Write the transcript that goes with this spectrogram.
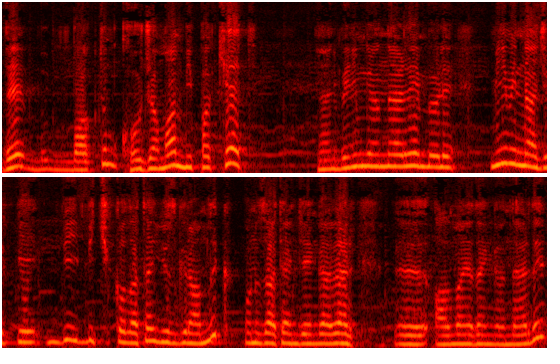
Ve baktım kocaman bir paket. Yani benim gönderdiğim böyle mini minnacık bir, bir, bir çikolata 100 gramlık. Onu zaten Cengaver e, Almanya'dan gönderdi.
